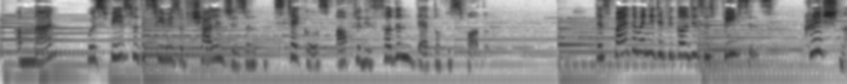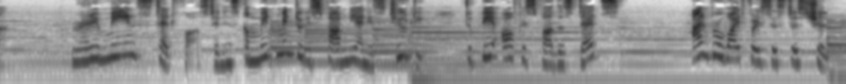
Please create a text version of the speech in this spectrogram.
a man who is faced with a series of challenges and obstacles after the sudden death of his father. Despite the many difficulties he faces, Krishnan remains steadfast in his commitment to his family and his duty to pay off his father's debts and provide for his sister's children.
